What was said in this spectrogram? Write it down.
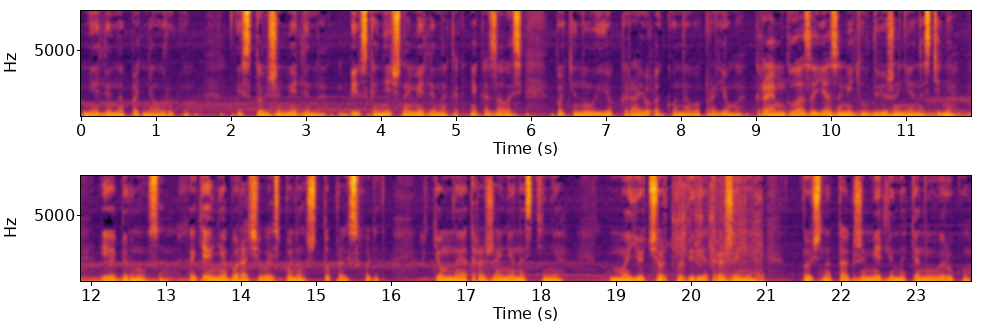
медленно поднял руку. И столь же медленно, бесконечно медленно, как мне казалось, потянул ее к краю оконного проема. Краем глаза я заметил движение на стене и обернулся, хотя и не оборачиваясь понял, что происходит. Темное отражение на стене. Мое, черт побери, отражение. Точно так же медленно тянуло руку.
